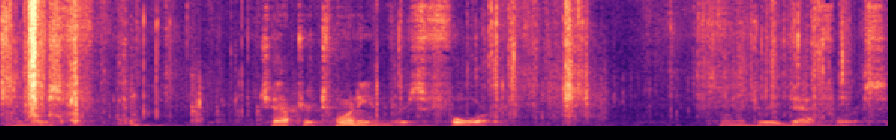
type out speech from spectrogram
Verse, chapter 20 and verse 4. So I'm going to read that for us.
